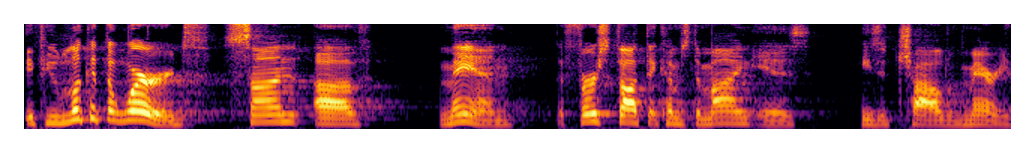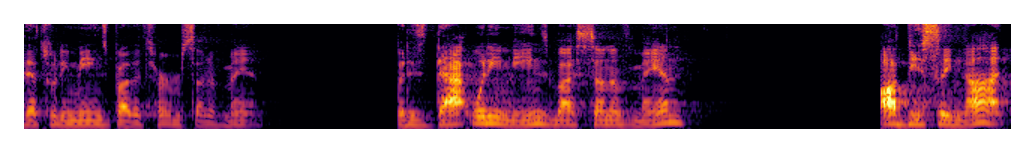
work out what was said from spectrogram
if you look at the words Son of Man, the first thought that comes to mind is he's a child of Mary. That's what he means by the term Son of Man. But is that what he means by Son of Man? Obviously not,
